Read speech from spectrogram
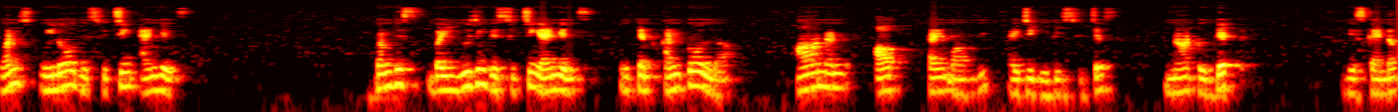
Once we know the switching angles, from this by using the switching angles, we can control the on and off time of the IGBT switches not to get this kind of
